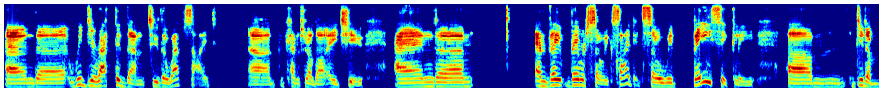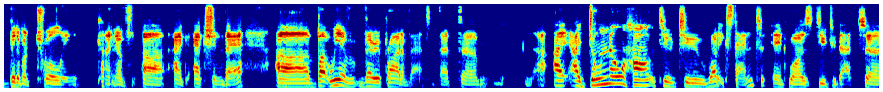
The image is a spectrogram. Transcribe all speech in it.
And uh, we directed them to the website uh, chemtrail.hu and um, and they they were so excited. So we basically um, did a bit of a trolling kind of uh, action there. Uh, but we are very proud of that that um, I, I don't know how to to what extent it was due to that uh,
